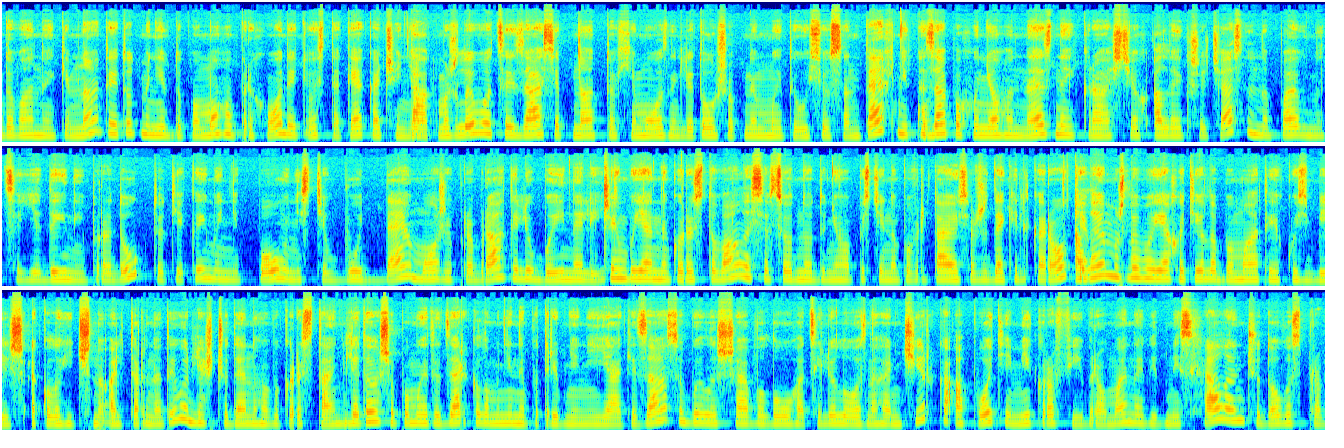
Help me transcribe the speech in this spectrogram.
до ванної кімнати, і тут мені в допомогу приходить ось таке каченя. Так, можливо, цей засіб надто хімозний для того, щоб не мити усю сантехніку. Запах у нього не з найкращих, але якщо чесно, напевно, це єдиний продукт, от який мені повністю будь-де може прибрати любий наліт. Чим би я не користувалася, все одно до нього постійно повертаюся вже декілька років. Але можливо, я хотіла би мати якусь більш екологічну альтернативу для щоденного використання. Для того, щоб помити дзеркало, мені не потрібні ніякі засоби, лише волога, целюлозна ганчірка, а потім мікрофібра. У мене від міс Хелен чудово справляється.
